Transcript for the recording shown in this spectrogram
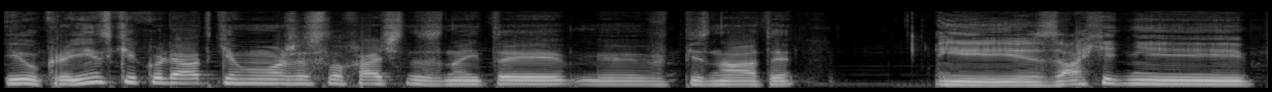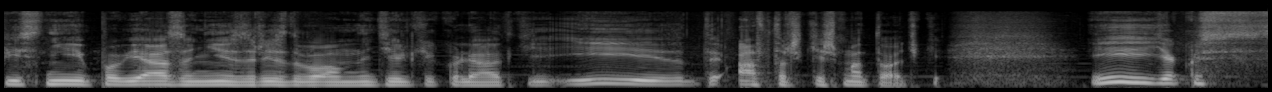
і українські колядки, може слухач знайти, е, впізнати. І західні пісні пов'язані з Різдвом, не тільки колядки, і авторські шматочки. І якось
